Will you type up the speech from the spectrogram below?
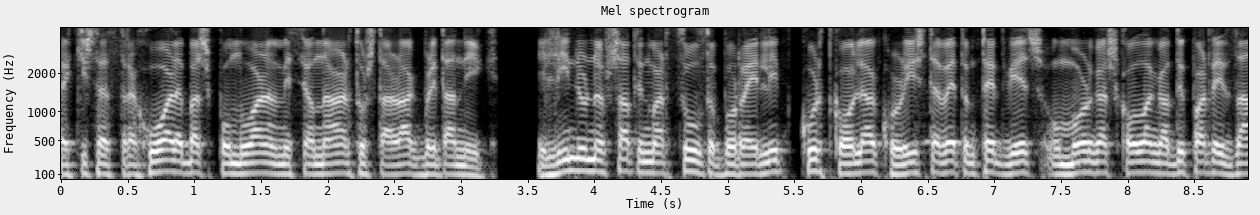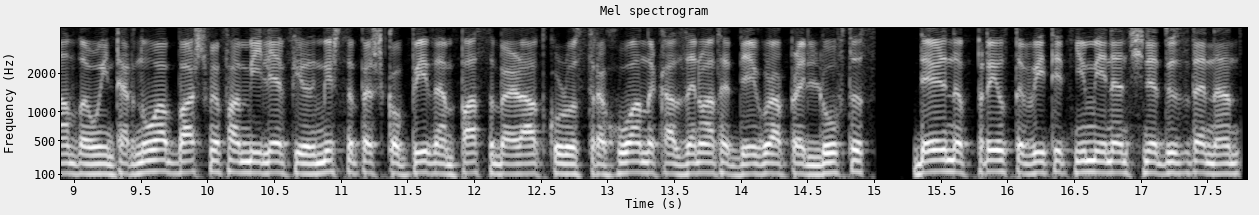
dhe kishte strehuar e bashkëpunuar me misionarët ushtarakë britanikë. I lindur në fshatin Macukull të Burrelit, Kurt Kola, kur ishte vetëm tetë vjeç, u mor nga shkolla nga dy partizanë dhe u internua bashkë me familjen fillimisht në Peshkopi dhe më pas në Berat ku u strehua në kazernat e djegura prej luftës deri në prill të vitit një mijë e nëntëqind e dyzet e nëntë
